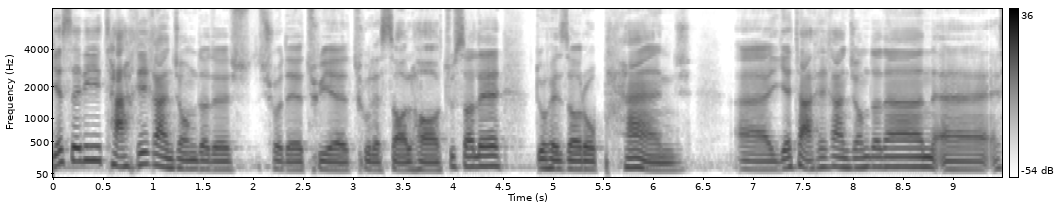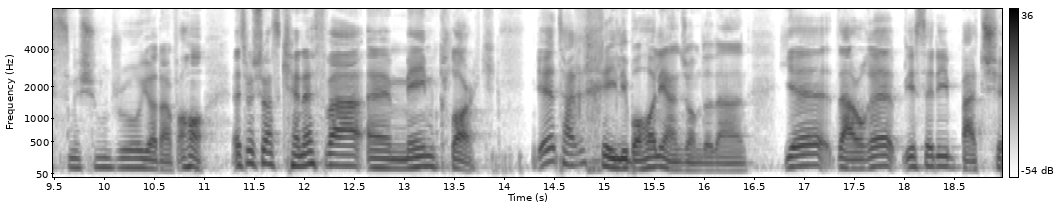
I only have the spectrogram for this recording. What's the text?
یه سری تحقیق انجام داده شده توی طول سالها. تو سال 2005 اه، یه تحقیق انجام دادن اسمشون رو یادم آها اسمشون از کنث و میم کلارک. یه تحقیق خیلی باحالی انجام دادن. یه در واقع یه سری بچه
